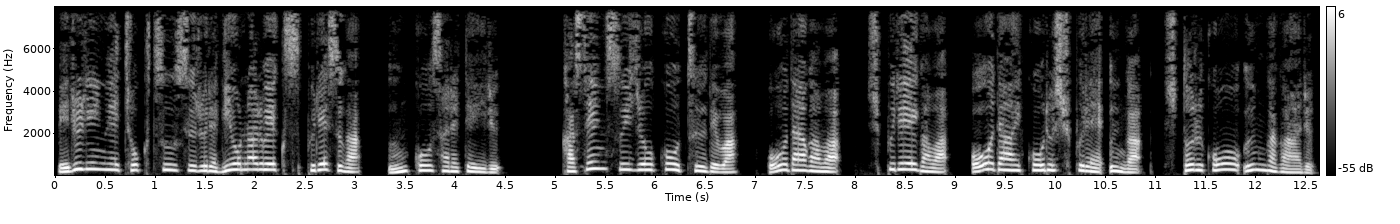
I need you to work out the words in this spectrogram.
ベルリンへ直通するレギオナルエクスプレスが運行されている。河川水上交通では、オーダー川、シュプレー川、オーダーイコールシュプレー運河、シュトルコー運河がある。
